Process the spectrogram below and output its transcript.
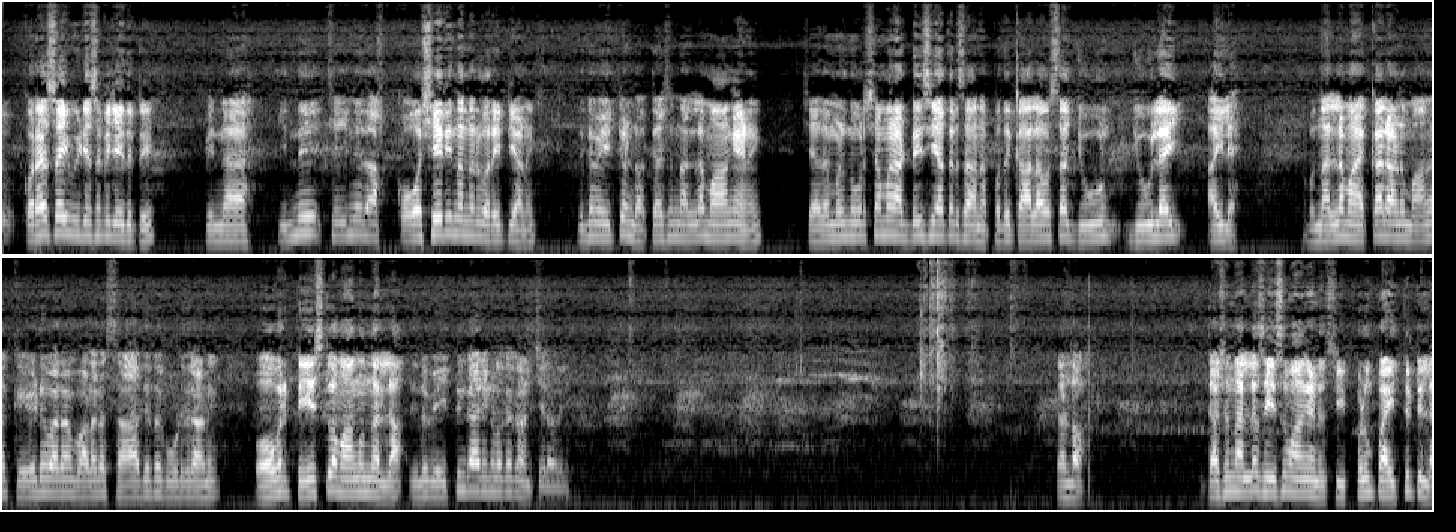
കുറേ ദിവസമായി വീഡിയോസ് ഒക്കെ ചെയ്തിട്ട്. പിന്നെ ഇന്ന് ചെയ്യുന്നതാ കോശേരി എന്ന് പറഞ്ഞൊരു വെറൈറ്റിയാണ് ഇതിന്റെ വെയിറ്റ് ഉണ്ടോ? അത്യാവശ്യം നല്ല മാങ്ങയാണ്. പക്ഷെ അത് നമ്മൾ നൂറ് ശതമാനം അഡ്വൈസ് ചെയ്യാത്തൊരു സാധനം. അപ്പോൾ അത് കാലാവസ്ഥ ജൂൺ ജൂലൈ ആയില്ലേ? അപ്പം നല്ല മഴക്കാലമാണ് മാങ്ങ കേട് വരാൻ വളരെ സാധ്യത കൂടുതലാണ്. ഓവർ ടേസ്റ്റുള്ള മാങ്ങ ഒന്നല്ല ഇതിന്റെ വെയിറ്റും കാര്യങ്ങളൊക്കെ കാണിച്ചു തരാം കണ്ടോ? അത്യാവശ്യം നല്ല സൈസ് മാങ്ങയാണ്. ഇപ്പോഴും പൈത്തിട്ടില്ല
